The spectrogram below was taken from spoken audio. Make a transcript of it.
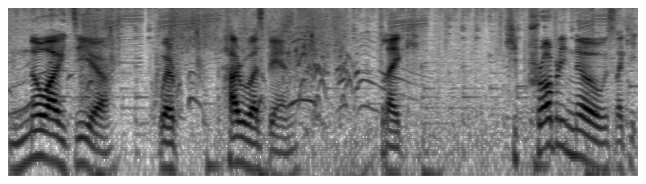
no idea where Haru has been. Like, he probably knows, like, he,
